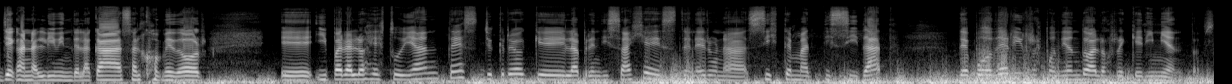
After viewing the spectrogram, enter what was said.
llegan al living de la casa, al comedor. Eh, y para los estudiantes yo creo que el aprendizaje es tener una sistematicidad de poder ir respondiendo a los requerimientos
